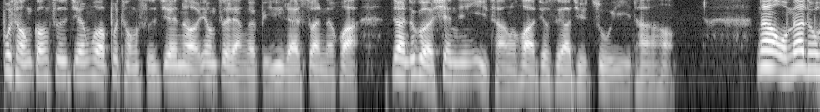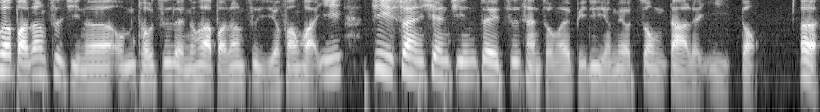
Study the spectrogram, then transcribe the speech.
不同公司间或不同时间哦，用这两个比例来算的话，这样如果现金异常的话，就是要去注意它哈。那我们要如何保障自己呢？我们投资人的话，保障自己的方法：一、计算现金对资产总额比例有没有重大的异动；二、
